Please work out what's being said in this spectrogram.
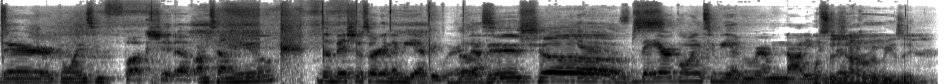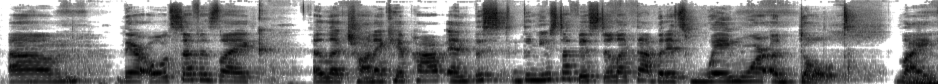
They're going to fuck shit up. I'm telling you, the Bishops are going to be everywhere. The That's- Bishops. Yes, they are going to be everywhere. I'm not even. What's the genre of music? Um, their old stuff is like electronic hip hop, and this the new stuff is still like that, but it's way more adult. Like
